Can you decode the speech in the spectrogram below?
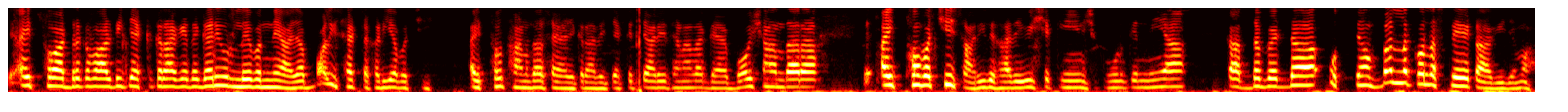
ਤੇ ਇੱਥੋਂ ਆਰਡਰ ਕੁਆਲਿਟੀ ਚੈੱਕ ਕਰਾ ਕੇ ਤੇ ਗਰੀ ਉਰਲੇ ਬੰਨੇ ਆ ਜਾ ਬਾਲੀ ਸੈੱਟ ਖੜੀ ਆ ਬੱਚੀ। ਇੱਥੋਂ ਥਣ ਦਾ ਸਾਈਜ਼ ਕਰਾ ਦੇ ਚੈੱਕ ਚਾਰੇ ਥਣਾਂ ਦਾ ਗੈਪ ਬਹੁਤ ਸ਼ਾਨਦਾਰ ਆ। ਤੇ ਇੱਥੋਂ ਬੱਚੀ ਸਾਰੀ ਦਿਖਾ ਦੇ ਵੀ ਸ਼ਕੀਨ, ਸ਼ਕੂਨ ਕਿੰਨੀ ਆ। ਕੱਦ ਬੈੱਡ ਉੱਤੋਂ ਬਿਲਕੁਲ ਸਟੇਟ ਆ ਗਈ ਜਮਾ।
